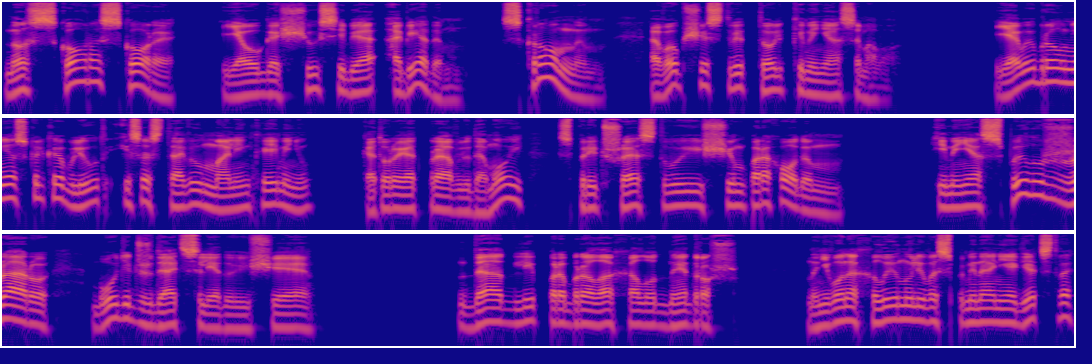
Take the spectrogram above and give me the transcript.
Но скоро-скоро Я угощу себя обедом, скромным, а в обществе только меня самого. Я выбрал несколько блюд и составил маленькое меню, которое отправлю домой с предшествующим пароходом. И меня с пылу с жару будет ждать следующее. Дадли пробрала холодная дрожь. На него нахлынули воспоминания детства,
